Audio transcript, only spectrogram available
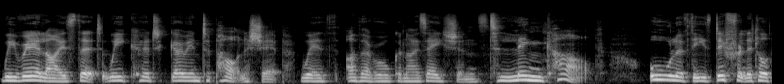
we realised that we could go into partnership with other organisations to link up all of these different little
